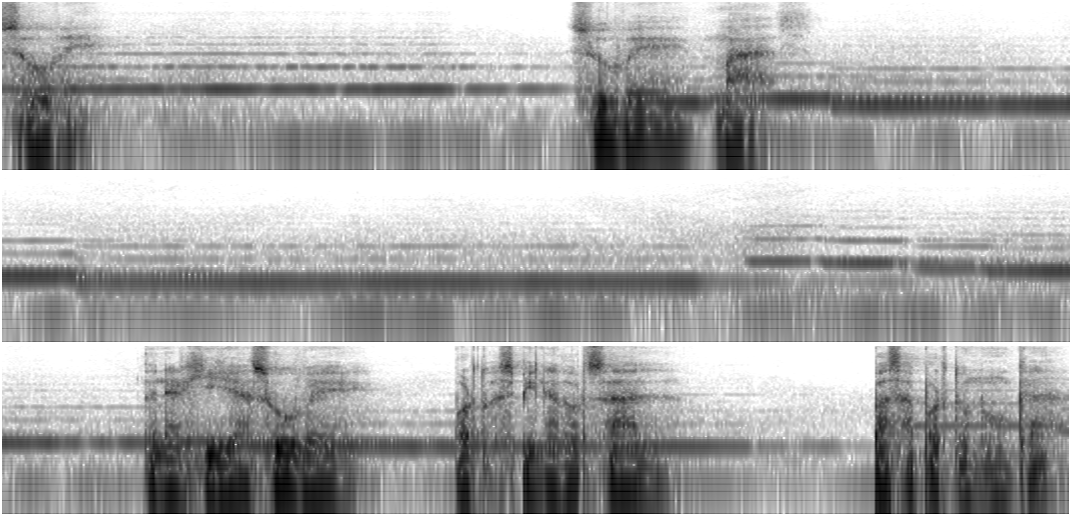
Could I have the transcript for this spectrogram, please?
Sube. Sube más. La energía sube por tu espina dorsal, pasa por tu nuca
